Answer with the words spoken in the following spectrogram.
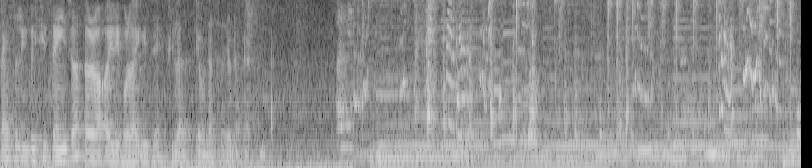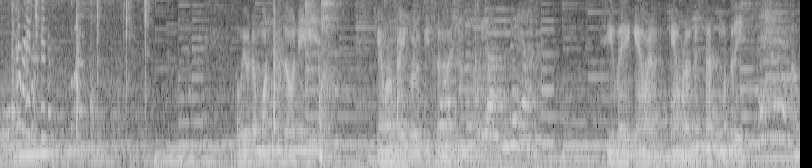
ब्याच अलिक बेसी चाहिन्छ तर अहिलेको लागि चाहिँ फिलहाल एउटा छ एउटा अहिले अब एउटा मन बुझाउने क्यामेरा बाइक अरू केही छ होइन सिभाइ क्यामेरा क्यामेराको साथ मात्रै अब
